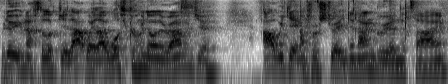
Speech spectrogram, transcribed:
we don't even have to look at it that way. Like, what's going on around you? Are we getting frustrated and angry on the time?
